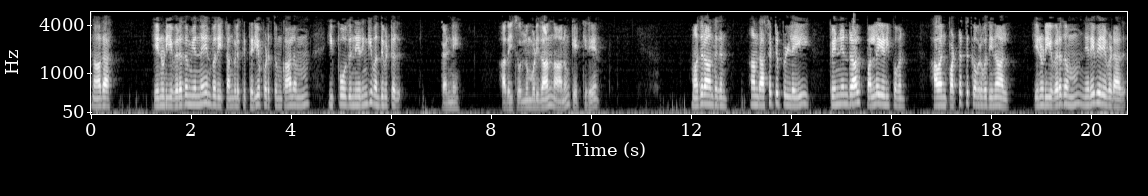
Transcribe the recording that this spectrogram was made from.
நாதா என்னுடைய விரதம் என்ன என்பதை தங்களுக்கு தெரியப்படுத்தும் காலம் இப்போது நெருங்கி வந்துவிட்டது. கண்ணே அதை சொல்லும்படிதான் நானும் கேட்கிறேன். மதுராந்தகன் அந்த அசட்டு பிள்ளை பெண் என்றால் பல்லை எழிப்பவன். அவன் பட்டத்துக்கு வருவதினால் என்னுடைய விரதம் நிறைவேறிவிடாது.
